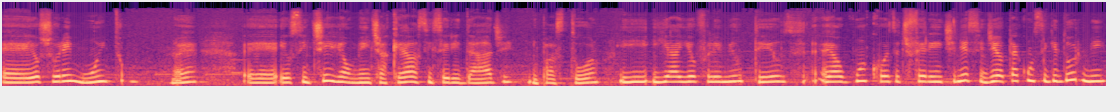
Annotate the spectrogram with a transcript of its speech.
é, eu chorei muito, né? É, eu senti realmente aquela sinceridade no pastor e, e aí eu falei, meu Deus, é alguma coisa diferente. E nesse dia eu até consegui dormir,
